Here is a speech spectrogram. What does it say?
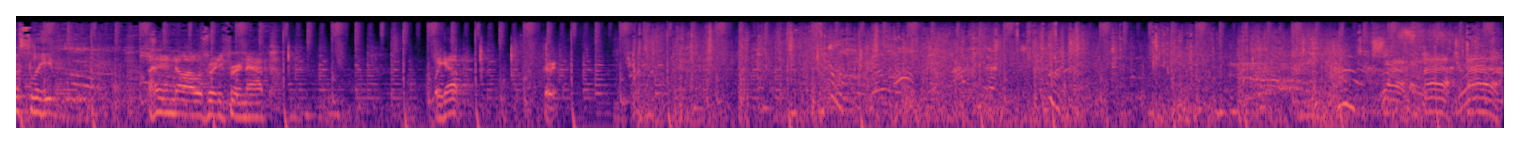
I'm asleep. I didn't know I was ready for a nap. Wake up. There. Ah, ah, ah.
